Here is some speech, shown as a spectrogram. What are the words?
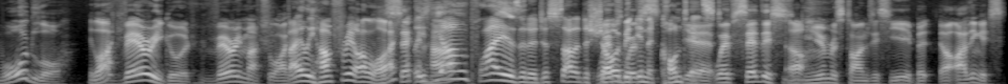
Wardlaw. You like? Very good. Very much like Bailey Humphrey. I like the these half, young players that are just started to show a bit in the contest. Yeah, we've said this oh. numerous times this year, but I think it's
